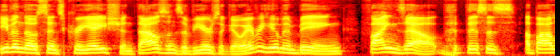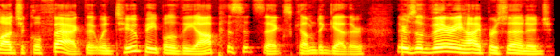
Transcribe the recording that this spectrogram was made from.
Even though since creation, thousands of years ago, every human being finds out that this is a biological fact that when two people of the opposite sex come together, there's a very high percentage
